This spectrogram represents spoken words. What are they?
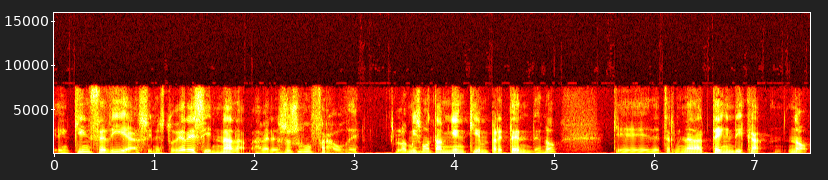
en 15 días, sin estudiar y sin nada. A ver, eso es un fraude. Lo mismo también quien pretende, ¿no? Que determinada técnica, no.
